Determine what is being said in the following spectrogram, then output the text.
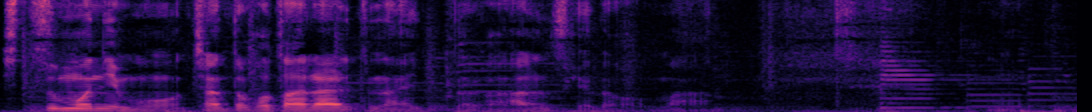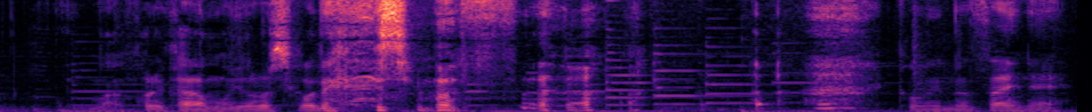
質問にもちゃんと答えられてないっていうのがあるんですけど、まあ、まあこれからもよろしくお願いします。ごめんなさいね。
